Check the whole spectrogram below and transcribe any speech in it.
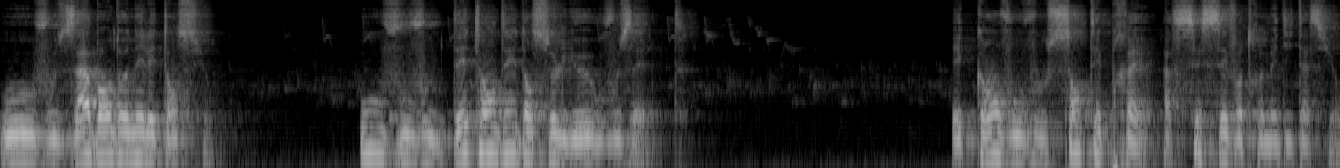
où vous abandonnez les tensions, où vous vous détendez dans ce lieu où vous êtes. Et quand vous vous sentez prêt à cesser votre méditation,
